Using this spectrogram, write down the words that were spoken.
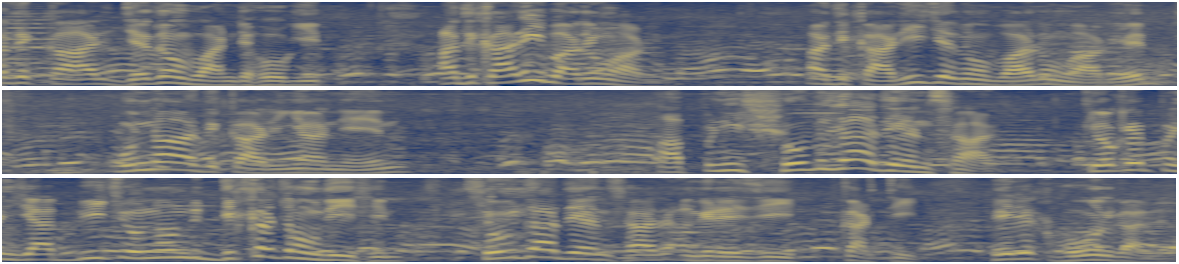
ਅਧਿਕਾਰ ਜਦੋਂ ਵੰਡ ਹੋ ਗਈ ਅਧਿਕਾਰੀ ਬਾਹਰੋਂ ਆ ਗਏ। ਅਧਿਕਾਰੀ ਜਦੋਂ ਬਾਹਰੋਂ ਆ ਗਏ ਉਹਨਾਂ ਅਧਿਕਾਰੀਆਂ ਨੇ ਆਪਣੀ ਸੁਵਿਧਾ ਦੇ ਅਨਸਾਰ ਕਿਉਂਕਿ ਪੰਜਾਬੀ ਚ ਉਹਨਾਂ ਨੂੰ ਦਿੱਕਤ ਆਉਂਦੀ ਸੀ ਸੁਵਿਧਾ ਦੇ ਅਨਸਾਰ ਅੰਗਰੇਜ਼ੀ ਕਰਤੀ। ਫਿਰ ਇੱਕ ਹੋਰ ਗੱਲ।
